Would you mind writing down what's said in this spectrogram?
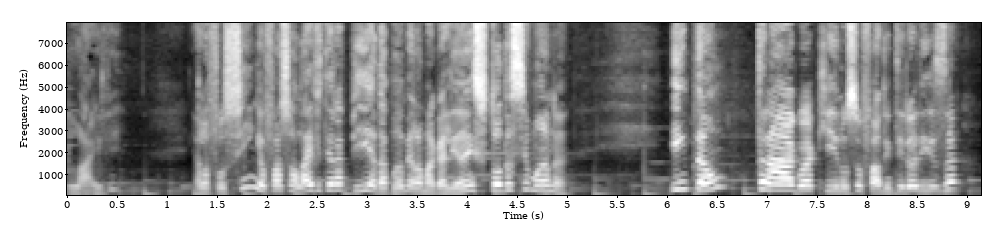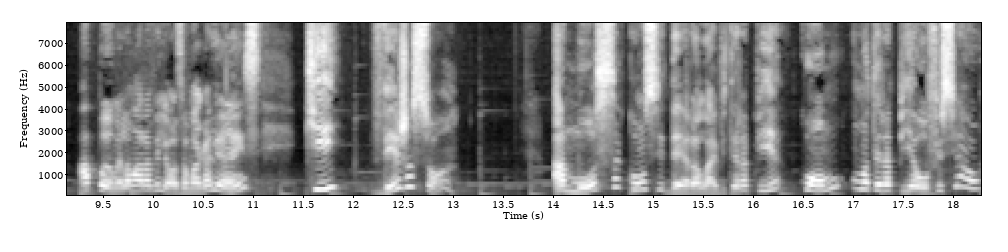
live? Ela falou: Sim, eu faço a live terapia da Pamela Magalhães toda semana. Então, trago aqui no sofá do Interioriza a Pamela maravilhosa Magalhães, que, veja só, a moça considera a live terapia como uma terapia oficial.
